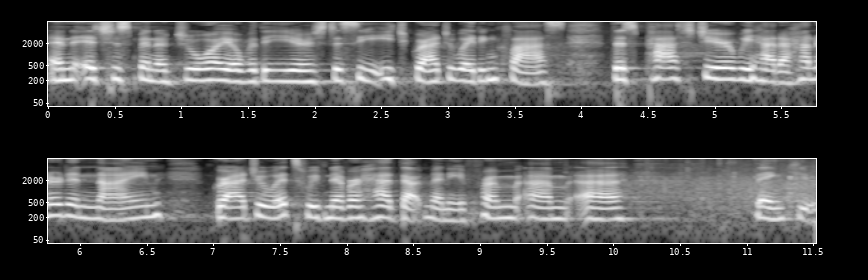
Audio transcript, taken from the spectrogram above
And it's just been a joy over the years to see each graduating class. This past year, we had 109 graduates. We've never had that many from, um, uh, thank you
